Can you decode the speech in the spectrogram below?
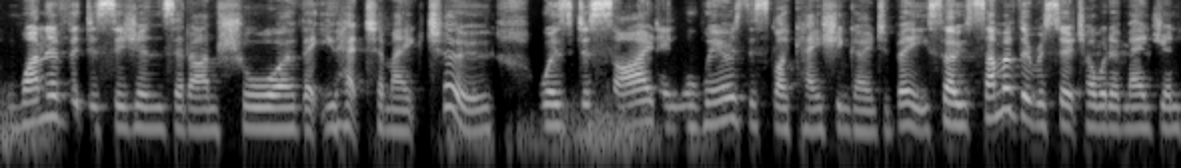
One of the decisions that I'm sure that you had to make too was deciding, well, where is this location going to be? So, some of the research I would imagine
